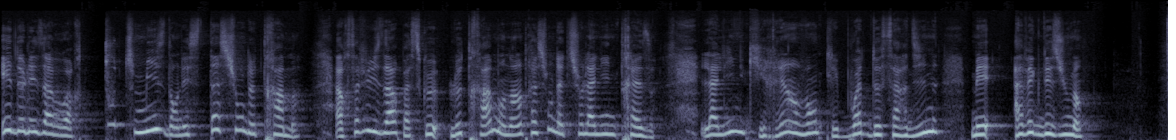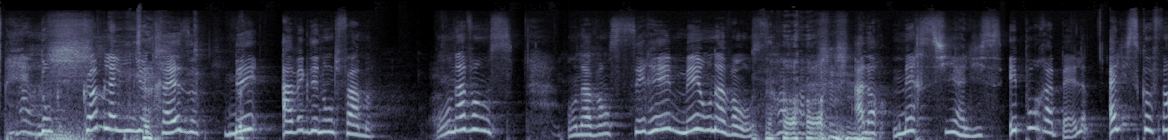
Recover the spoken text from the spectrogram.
et de les avoir toutes mises dans les stations de tram. Alors ça fait bizarre parce que le tram, on a l'impression d'être sur la ligne 13, la ligne qui réinvente les boîtes de sardines, mais avec des humains. Donc comme la ligne 13, mais avec des noms de femmes. On avance. On avance serré, mais on avance. Alors, merci Alice. Et pour rappel, Alice Coffin,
